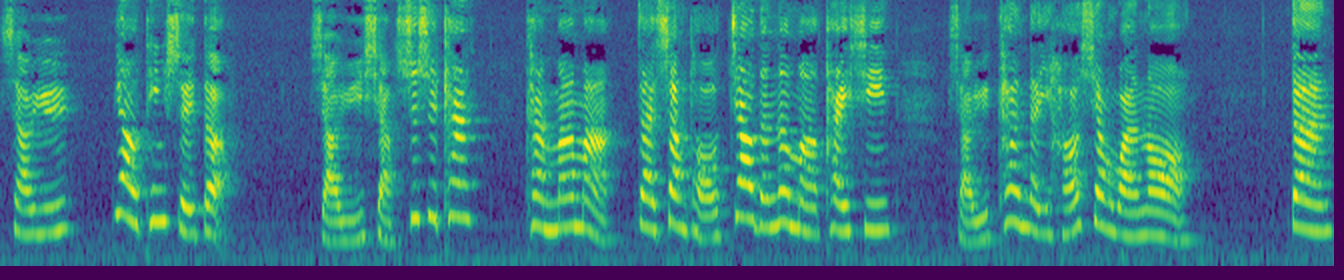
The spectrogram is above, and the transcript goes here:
小鱼要听谁的？小鱼想试试看，看妈妈在上头叫的那么开心，小鱼看了也好想玩哦，但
